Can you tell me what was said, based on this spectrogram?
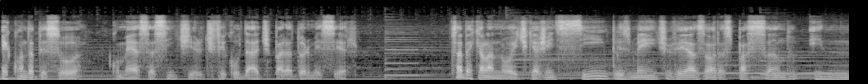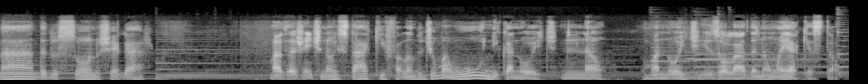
é quando a pessoa começa a sentir dificuldade para adormecer. Sabe aquela noite que a gente simplesmente vê as horas passando e nada do sono chegar? Mas a gente não está aqui falando de uma única noite. Não. Uma noite isolada não é a questão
